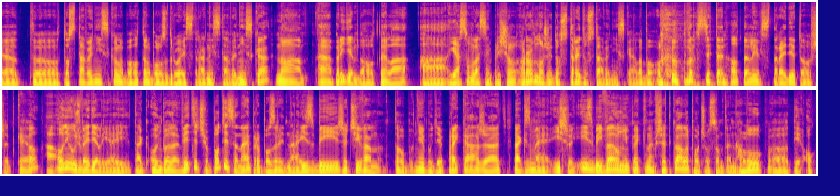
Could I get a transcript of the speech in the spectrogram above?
uh, to, to stavenisko, lebo hotel bol z druhej strany staveniska. No a uh, prídem do hotela a ja som vlastne prišiel rovno, že do stredu staveniska, lebo, lebo proste ten hotel je v strede toho všetkého. A oni už vedeli, aj, tak oni povedali, viete čo, poďte sa najprv pozrieť na izby, že či vám to nebude prekážať. Tak sme išli izby, veľmi pekné všetko, ale počul som ten hluk, tie okna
